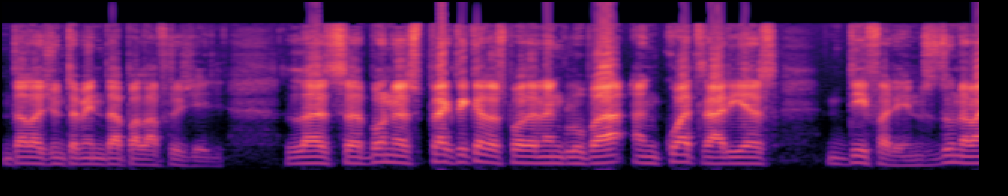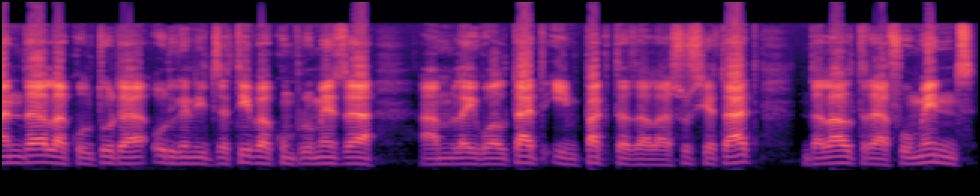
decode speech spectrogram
de l'Ajuntament de Palafrugell. Les bones pràctiques es poden englobar en quatre àrees diferents. D'una banda, la cultura organitzativa compromesa amb la igualtat i impacte de la societat, de l'altra, foments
